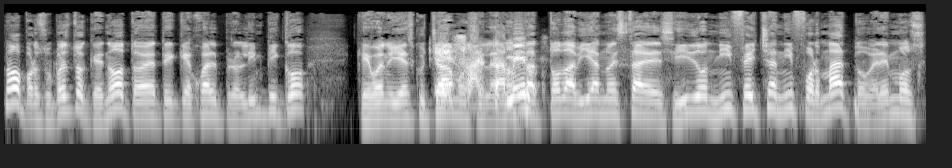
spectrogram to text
No, por supuesto que no, todavía tiene que jugar el preolímpico, que bueno, ya escuchábamos en la nota, todavía no está decidido ni fecha ni formato, veremos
